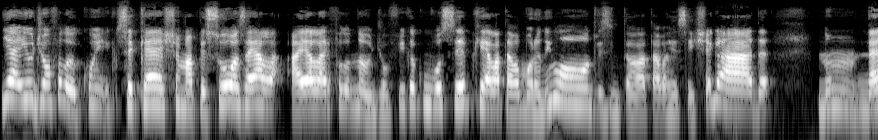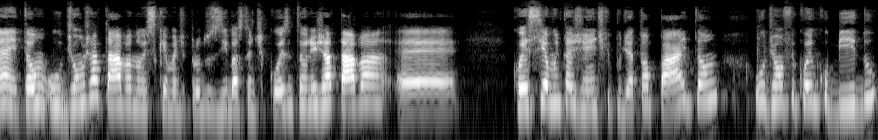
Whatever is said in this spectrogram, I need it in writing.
E aí o John falou, "Conhe- você quer chamar pessoas? Aí a, aí a Lari falou, não, John, fica com você, porque ela tava morando em Londres, então ela tava recém-chegada, não, né? Então o John já tava no esquema de produzir bastante coisa, então ele já tava, é, conhecia muita gente que podia topar, então o John ficou incumbido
